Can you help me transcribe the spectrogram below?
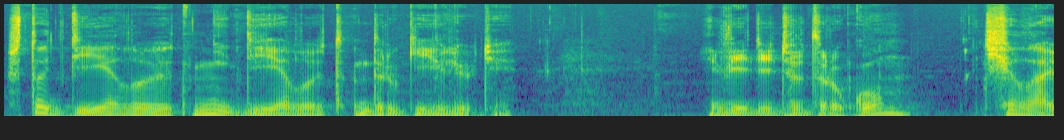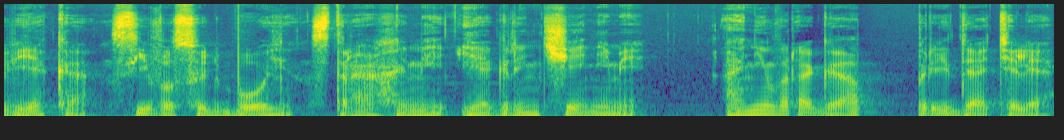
что делают, не делают другие люди. Видеть в другом человека с его судьбой, страхами и ограничениями – а не врага, предателя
